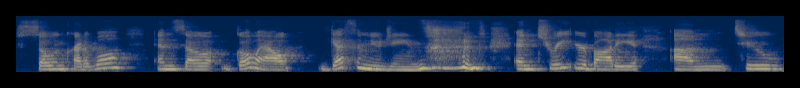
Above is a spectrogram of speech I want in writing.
so incredible. And so go out, get some new jeans, and, and treat your body um, to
